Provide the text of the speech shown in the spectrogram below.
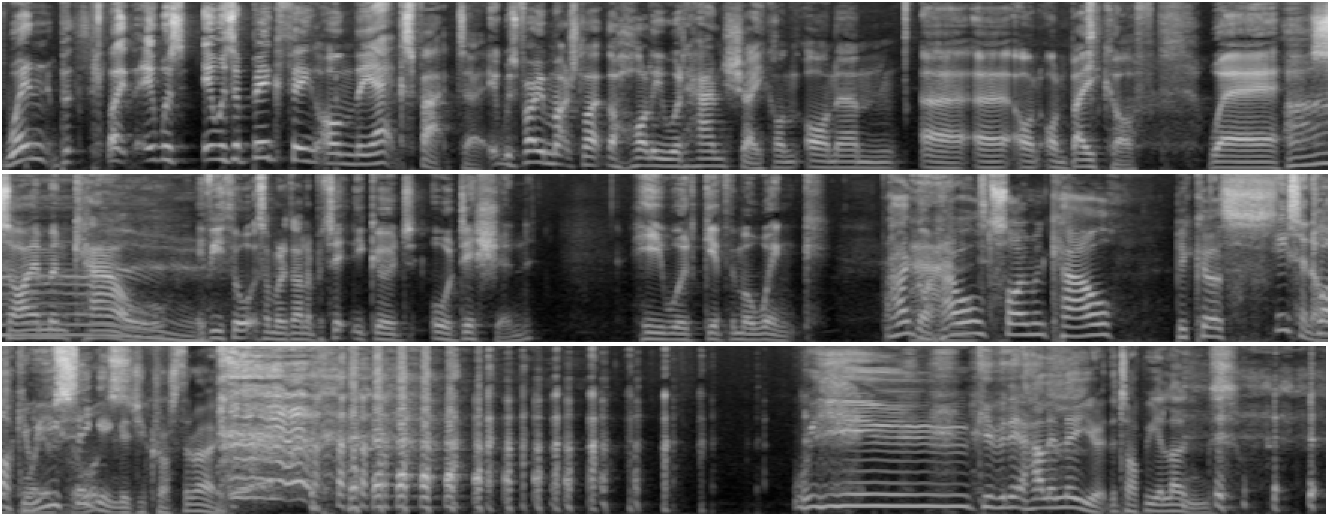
When, but like it was, it was a big thing on the X Factor. It was very much like the Hollywood handshake on on um uh, uh on on Bake Off, where Simon Cowell, if he thought someone had done a particularly good audition, he would give them a wink. Hang on. How old Simon Cowell? Because He's an old Clarky, were you singing sorts. as you crossed the road? were you giving it hallelujah at the top of your lungs?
